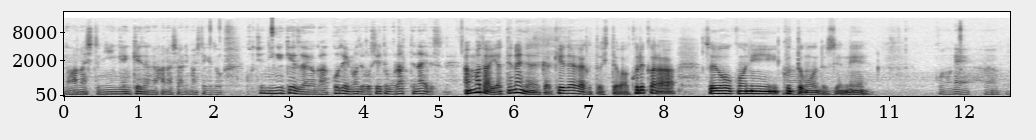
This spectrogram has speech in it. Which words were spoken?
の話と人間経済の話ありましたけどこっちの人間経済は学校で今まで教えてもらってないですね。あまだやってないんじゃないですか。経済学としてはこれからそういう方向に行くと思うんですよね。このね、うん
